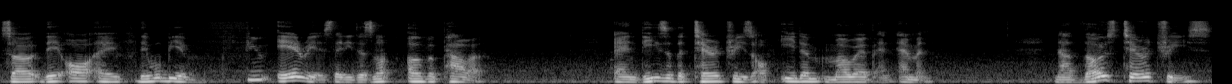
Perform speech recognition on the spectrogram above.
So there are a there will be a few areas that he does not overpower. And these are the territories of Edom, Moab, and Ammon. Now those territories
